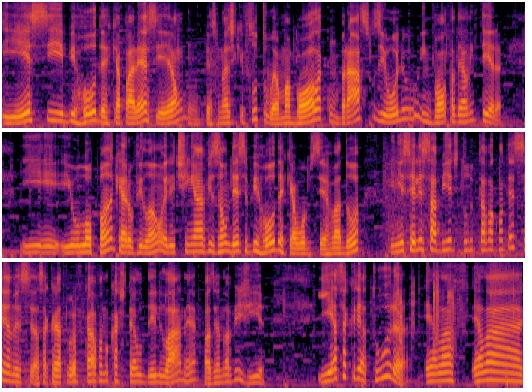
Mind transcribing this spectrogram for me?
e esse Beholder que aparece é um personagem que flutua, é uma bola com braços e olho em volta dela inteira. E, e o Lopan, que era o vilão, ele tinha a visão desse Beholder, que é o observador, e nisso ele sabia de tudo que estava acontecendo. Esse, essa criatura ficava no castelo dele lá, né, fazendo a vigia. E essa criatura, ela, ela,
